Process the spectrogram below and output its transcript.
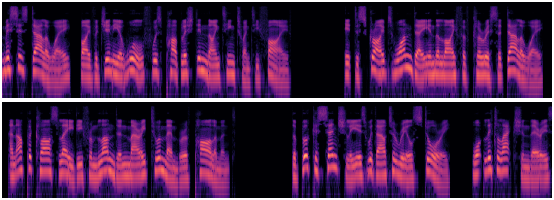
Mrs. Dalloway, by Virginia Woolf was published in 1925. It describes one day in the life of Clarissa Dalloway, an upper-class lady from London married to a Member of Parliament. The book essentially is without a real story. What little action there is,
